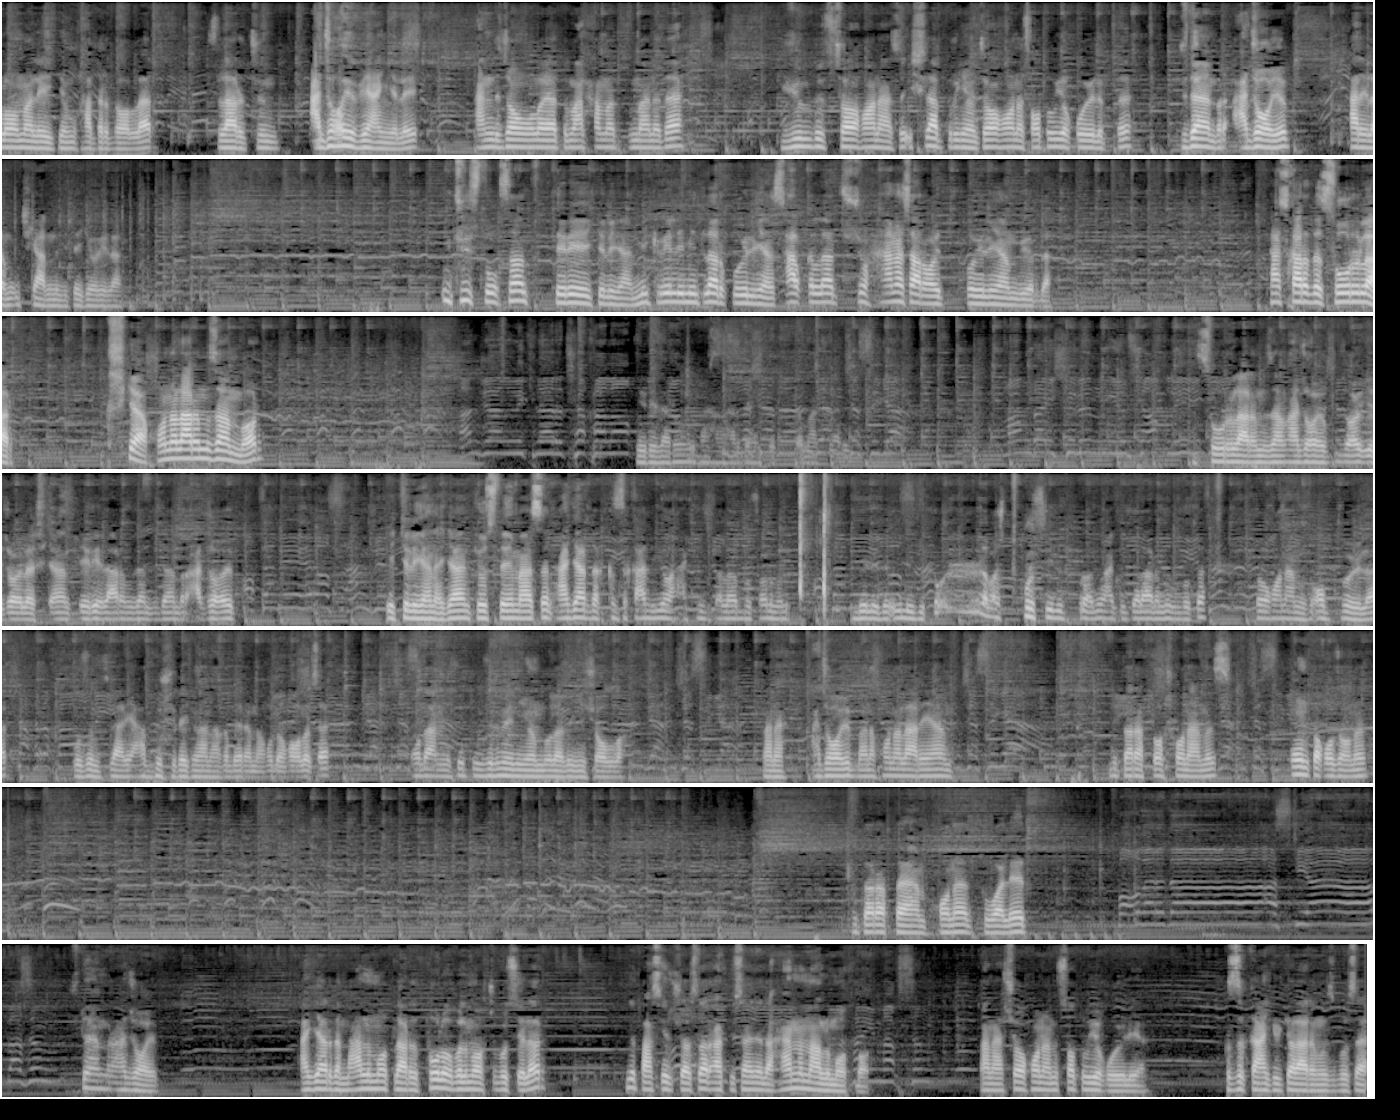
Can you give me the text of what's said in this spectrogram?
assalomu alaykum qadrdonlar. Sizlar uchun ajoyib yangilik. Andijon viloyati marhamat tumanida yulduz choyxonasi ishlab turgan choyxona sotuvga qo'yilibdi. Judayam bir ajoyib. Qaranglar ichkarini bitta ko'ringlar. Uch yuz to'qson teriga ekilgan mikroelementlar qo'yilgan salqinlatish uchun hamma sharoit qo'yilgan bu yerda. Tashqarida so'rilar qishga xonalarimiz ham bor Teringlar, so'rilarimiz ham ajoyib joyga joylashgan terilarimiz ham juda bir ajoyib ekilgan ekan. Ko'z tegmasin agarda qiziqadigan aka bo'lsa buni belida uyligi to'la bosh tupursilik tupuradigan aka bo'lsa choyxonamizni olib qo'yinglar o'zim sizlarga abdush reklama qilib beraman xudo xohlasa. Odamni keti bo'ladi inshaalloh. Mana ajoyib mana xonalari ham bu tarafda oshxonamiz. O'nta qozoni. Bu tarafda ham xona tualet judayam bir ajoyib. Agarda ma'lumotlarni to'liq bilmoqchi bo'lsanglar pastga tushasizlar описаниеda hamma ma'lumot bor. Mana shu xonamiz sotuvga qo'yilgan qiziqqan ukalarimiz bo'lsa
